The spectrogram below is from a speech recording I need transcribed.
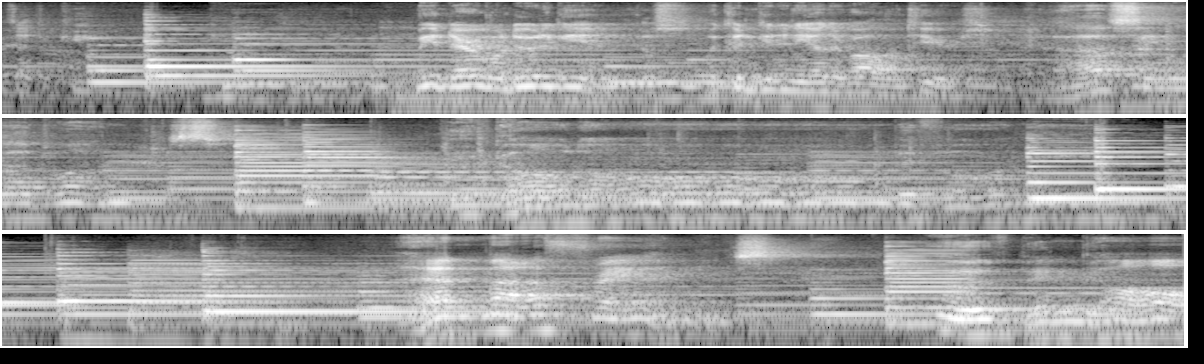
Is that the key? Me and Darryl will do it again because we couldn't get any other volunteers. I've seen loved ones who've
